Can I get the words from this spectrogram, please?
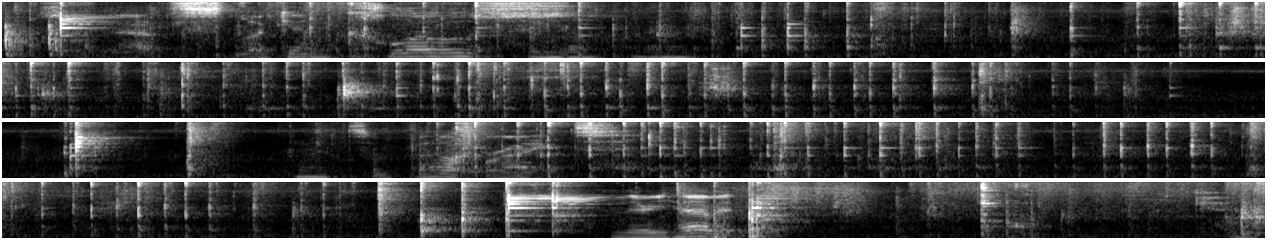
So that's looking close. Mm-hmm. That's about right. And there you have it. Okay.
